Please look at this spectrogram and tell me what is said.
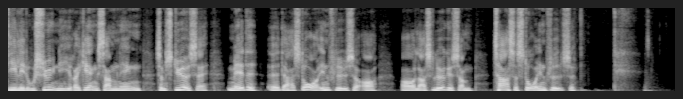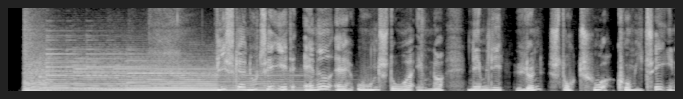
De er lidt usynlige i regeringssammenhængen, som styres af Mette, øh, der har stor indflydelse, og, og Lars Lykke, som tager så stor indflydelse. Skal nu til et andet af ugens store emner, nemlig lønstrukturkomiteen.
